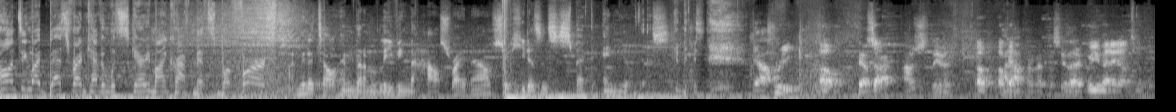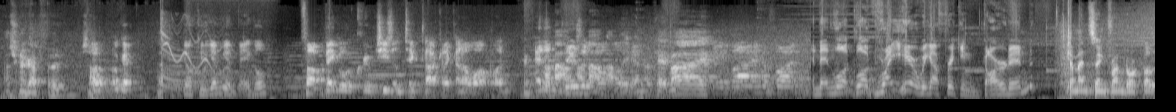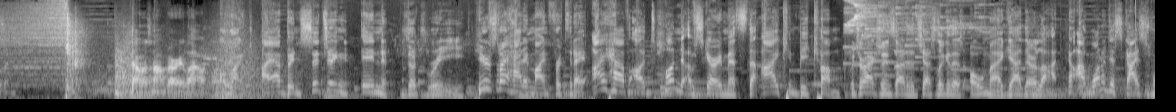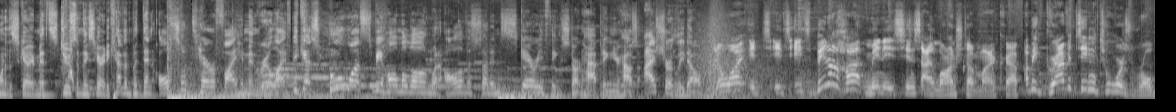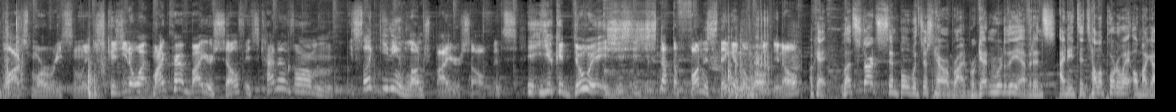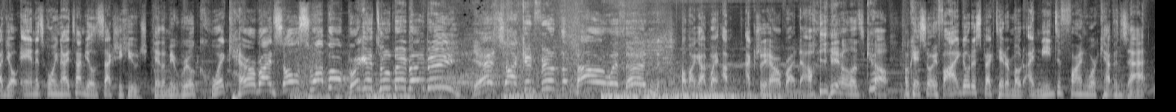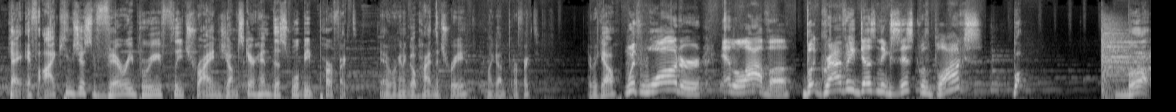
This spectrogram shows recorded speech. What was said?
haunting my best friend Kevin with scary Minecraft myths. But first, I'm gonna tell him that I'm leaving the house right now so he doesn't suspect any of this. Yeah. Freak. Oh, Yeah. sorry. I was just leaving. Oh, Head okay. out for a bit. We'll see you later. Where you headed out to? I was just gonna grab food. Oh, okay. Yo, can you get me a bagel? I saw a bagel with cream cheese on TikTok, and I kind of want one. And I'm out. I'm out. I'm okay. leaving. Okay, bye. Okay, bye. Have fun. And then look, look, right here we got freaking garden. Commencing front door closing. That was not very loud. all right, I have been sitting in the tree. Here's what I had in mind for today. I have a ton of scary myths that I can become, which are actually inside of the chest. Look at this. Oh my God, there are a lot. Now, I want to disguise as one of the scary myths, do something scary to Kevin, but then also terrify him in real life. Because who wants to be home alone when all of a sudden scary things start happening in your house? I surely don't. You know what? It's it's it's been a hot minute since I launched up Minecraft. I've been gravitating towards Roblox more recently, just because you know what? Minecraft by yourself, it's kind of um, it's like eating lunch by yourself. It's you could do it. It's just it's just not the funnest thing in the world, you know? Okay, let's start simple with just Herobrine. We're getting rid of the evidence. I need to teleport away. Oh my god, yo, and it's going nighttime. Yo, is actually huge. Okay, let me real quick. Herobrine Soul Swapper, bring it to me, baby. Yes, I can feel the power within. Oh my god, wait, I'm actually Herobrine now. yeah, let's go. Okay, so if I go to spectator mode, I need to find where Kevin's at. Okay, if I can just very briefly try and jump scare him, this will be perfect. Okay, we're gonna go behind the tree. Oh my god, perfect. Here we go. With water and lava, but gravity doesn't exist with blocks? What? Bro.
